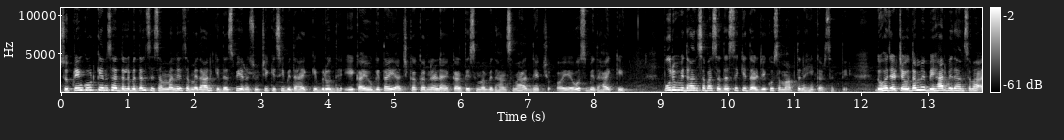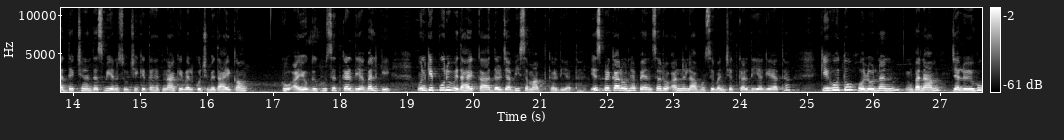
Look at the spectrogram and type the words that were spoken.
सुप्रीम कोर्ट के अनुसार दल बदल से संबंधित संविधान की दसवीं अनुसूची किसी विधायक के विरुद्ध एक अयोग्यता याचिका का निर्णय करते समय विधानसभा अध्यक्ष और उस विधायक के पूर्व विधानसभा सदस्य के दर्जे को समाप्त नहीं कर सकते। 2014 में बिहार विधानसभा अध्यक्ष ने दसवीं अनुसूची के तहत न केवल कुछ विधायिकाओं को अयोग्य घोषित कर दिया, बल्कि उनके पूर्व विधायक का दर्जा भी समाप्त कर दिया था। इस प्रकार उन्हें पेंशन और अन्य लाभों से वंचित कर दिया गया था। तो होलोनन, बनाम, जलयूहू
